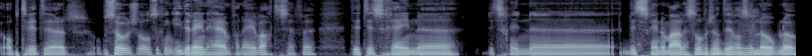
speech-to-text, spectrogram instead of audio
op Twitter, op socials, ging iedereen hem van... Hé, hey, wacht eens even. Dit is geen... dit is, geen, eh, dit is geen normale stoppage, want dit was een Mm. low blow.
